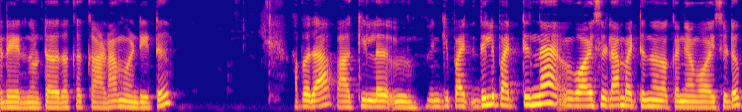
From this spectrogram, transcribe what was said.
ഇതായിരുന്നു കേട്ടോ ഇതൊക്കെ കാണാൻ വേണ്ടിയിട്ട്. അപ്പോൾ ഇതാ ബാക്കിയുള്ള എനിക്ക് ഇതിൽ പറ്റുന്ന വോയിസ് ഇടാൻ പറ്റുന്നതൊക്കെ ഞാൻ വോയിസ് ഇടും.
